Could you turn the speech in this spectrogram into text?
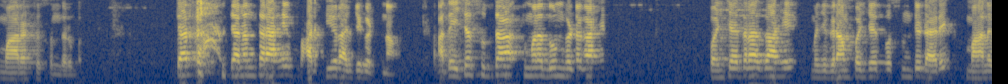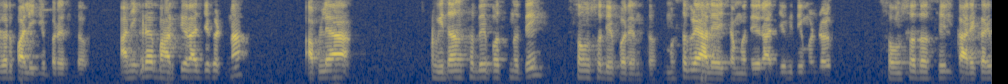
महाराष्ट्र संदर्भ त्यानंतर आहे भारतीय राज्यघटना. आता याच्यात सुद्धा तुम्हाला दोन घटक आहेत. पंचायत राज आहे म्हणजे ग्रामपंचायत पासून ते डायरेक्ट महानगरपालिकेपर्यंत. आणि इकडे भारतीय राज्यघटना आपल्या विधानसभेपासून ते संसदेपर्यंत. मग सगळे आले याच्यामध्ये. राज्य विधिमंडळ संसद असेल कार्यकारी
